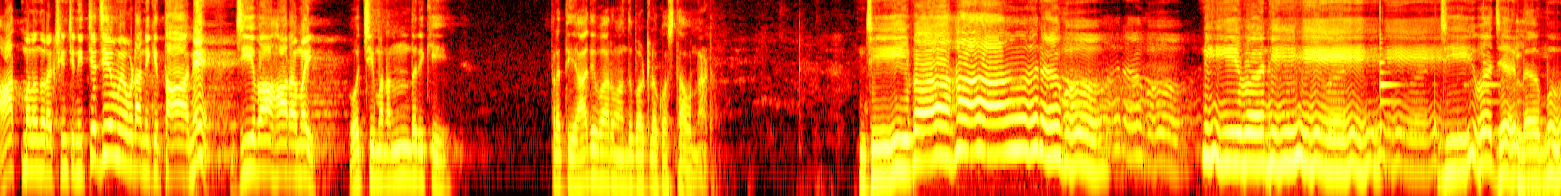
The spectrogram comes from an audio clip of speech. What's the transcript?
ఆత్మలను రక్షించి నిత్య జీవం ఇవ్వడానికి తానే జీవాహారమై వచ్చి మనందరికీ ప్రతి ఆదివారం అందుబాటులోకి వస్తూ ఉన్నాడు. జీవాహారము నీవని. జీవజలము.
